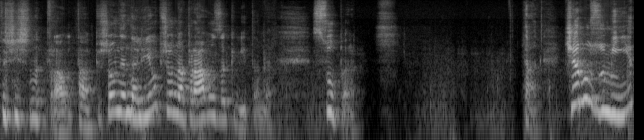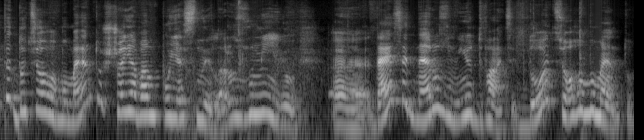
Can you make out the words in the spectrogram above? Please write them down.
Точніше направо. Так, пішов не наліво, пішов направо за квітами. Супер. Чи розумієте до цього моменту, що я вам пояснила? Розумію е, 10, не розумію 20. До цього моменту.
